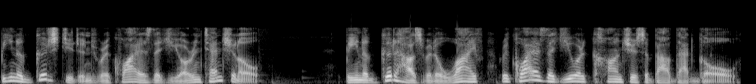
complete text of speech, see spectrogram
Being a good student requires that you're intentional. Being a good husband or wife requires that you are conscious about that goal.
